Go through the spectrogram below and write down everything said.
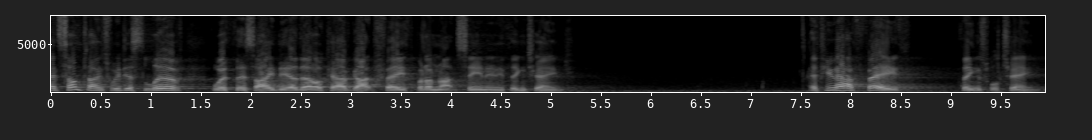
and sometimes we just live with this idea that, okay, I've got faith, but I'm not seeing anything change. If you have faith, things will change.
